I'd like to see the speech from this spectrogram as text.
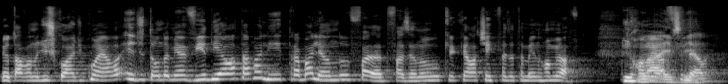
eu estava no Discord com ela, editando a minha vida, e ela estava ali trabalhando, fa- fazendo o que que ela tinha que fazer também no home office, no home Live. office dela.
